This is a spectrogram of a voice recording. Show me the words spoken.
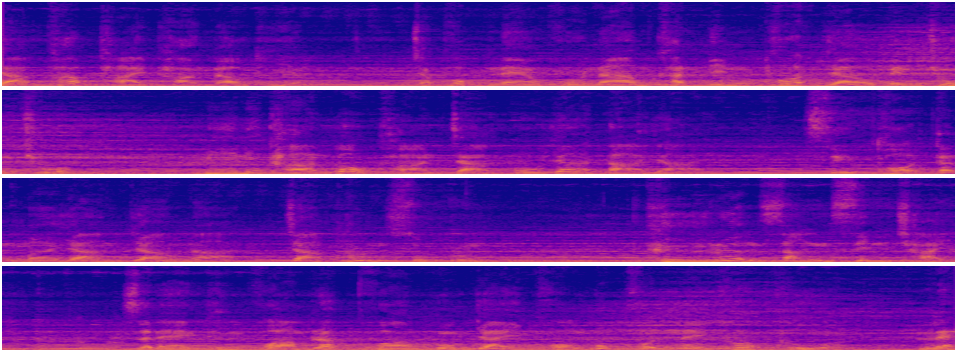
จากภาพถ่ายทางดาวเทียม จะพบแนวคูน้ำคันดินทอดยาวเป็นช่วงๆ มีนิทานเล่าขานจากปู่ย่าตายาย สืบทอดกันมาอย่างยาวนานจากรุ่นสู่รุ่น คือเรื่องสังสินชัย แสดงถึงความรักความห่วงใยของบุคคลในครอบครัว และ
